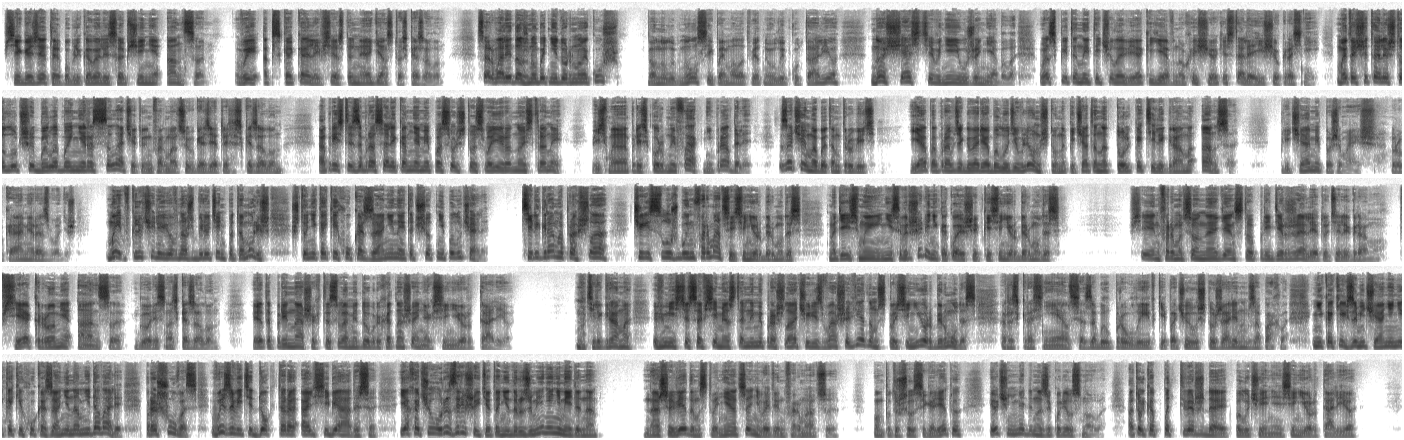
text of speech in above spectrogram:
Все газеты опубликовали сообщение Анса. Вы обскакали все остальные агентства, сказал он. Сорвали должно быть недурной куш. Он улыбнулся и поймал ответную улыбку Талью, но счастья в ней уже не было. Воспитанный ты человек, Евнух, и щеки стали еще красней. «Мы-то считали, что лучше было бы не рассылать эту информацию в газеты», — сказал он. «А присты забросали камнями посольство своей родной страны. Весьма прискорбный факт, не правда ли? Зачем об этом трубить? Я, по правде говоря, был удивлен, что напечатана только телеграмма Анса. Плечами пожимаешь, руками разводишь. Мы включили ее в наш бюллетень потому лишь, что никаких указаний на этот счет не получали. Телеграмма прошла через службу информации, сеньор Бермудес. Надеюсь, мы не совершили никакой ошибки, сеньор Бермудес. Все информационные агентства придержали эту телеграмму. Все, кроме Анса, горестно сказал он. Это при наших-то с вами добрых отношениях, сеньор Талио. Телеграмма вместе со всеми остальными прошла через ваше ведомство, сеньор Бермудес. Раскраснелся, забыл про улыбки, почуял, что жареным запахло. Никаких замечаний, никаких указаний нам не давали. Прошу вас, вызовите доктора Альсибиадеса. Я хочу разрешить это недоразумение немедленно. Наше ведомство не оценивает информацию. Он потушил сигарету и очень медленно закурил снова. А только подтверждает получение сеньор Тальо.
